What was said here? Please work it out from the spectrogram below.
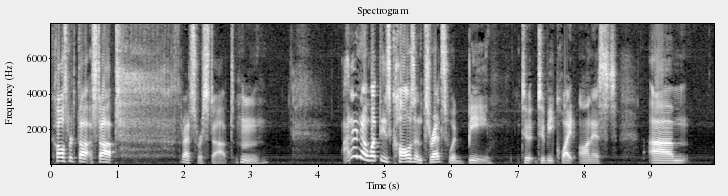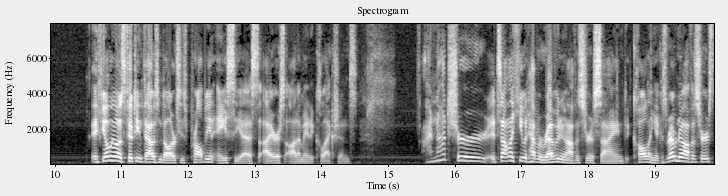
Calls were th- stopped, threats were stopped. Hmm. I don't know what these calls and threats would be, to, to be quite honest. Um, if he only owes fifteen thousand dollars, he's probably an ACS, the IRS Automated Collections. I'm not sure. It's not like he would have a revenue officer assigned calling it because revenue officers,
